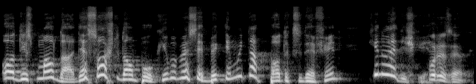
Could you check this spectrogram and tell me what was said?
ou diz por maldade. É só estudar um pouquinho para perceber que tem muita pauta que se defende que não é de esquerda. Por exemplo,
